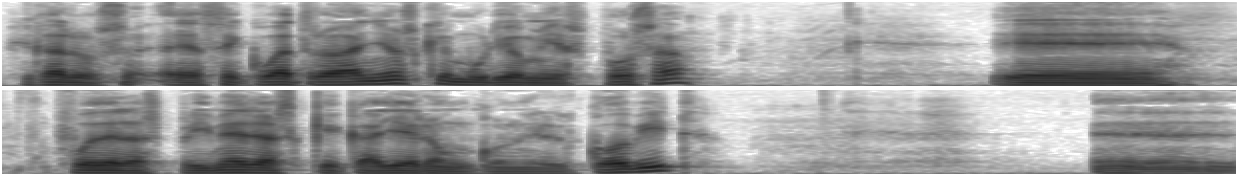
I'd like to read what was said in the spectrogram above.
Fijaros, hace cuatro años que murió mi esposa. Eh, fue de las primeras que cayeron con el COVID. Eh,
